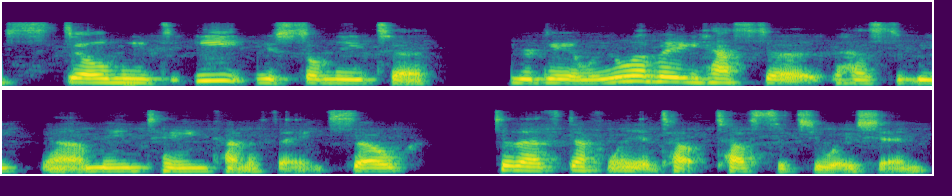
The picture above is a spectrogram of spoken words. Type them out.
you still need to eat you still need to your daily living has to has to be uh, maintained kind of thing. So so that's definitely a tough tough situation.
